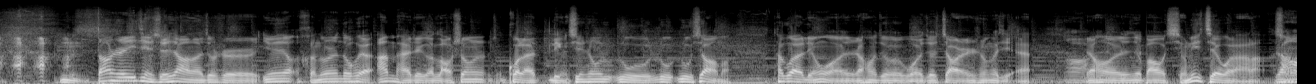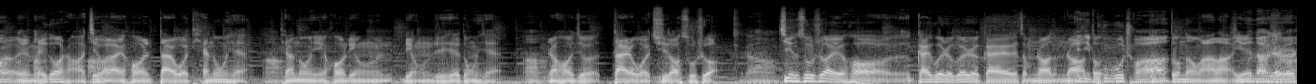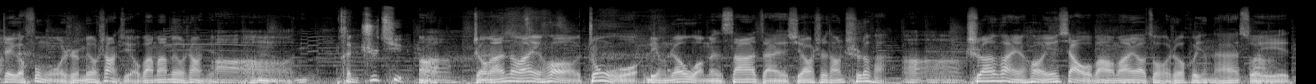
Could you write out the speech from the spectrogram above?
嗯，当时一进学校呢，就是因为很多人都会安排这个老生过来领新生入入入校嘛。他过来领我，然后就我就叫人生个姐，啊，然后人就把我行李接过来了，然后？也没多少，接过来以后带着我填东西，啊。填完东西以后领领这些东西，啊，然后就带着我去到宿舍。啊。进宿舍以后，该归置归置，该怎么着怎么着，都铺铺床。啊都弄完了。因为当时这个父母是没有上去，我爸妈没有上去。啊啊很知趣。啊。整完弄完以后，中午领着我们仨在学校食堂吃的饭。啊啊啊。吃完饭以后，因为下午我爸我妈要坐火车回邢台，所以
